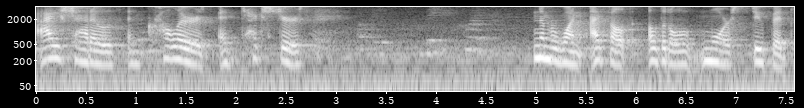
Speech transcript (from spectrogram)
eyeshadows and colors and textures. Number one, I felt a little more stupid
